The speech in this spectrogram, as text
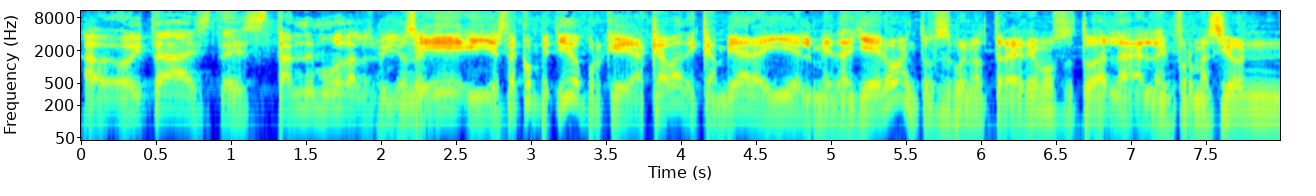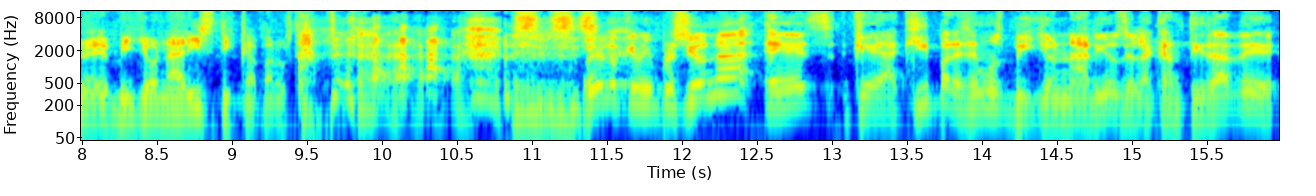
Ahorita est- están de moda los billonarios. Sí, y está competido porque acaba de cambiar ahí el medallero, entonces bueno, traeremos toda la, la información eh, billonarística para usted. Oye, lo que me impresiona es que aquí parecemos billonarios de la cantidad de,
